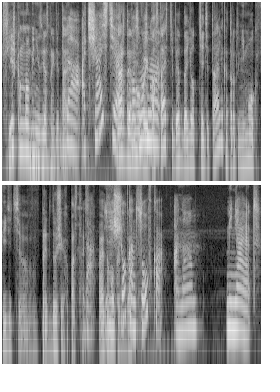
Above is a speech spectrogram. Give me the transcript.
Слишком много неизвестных деталей. Да, отчасти, Каждая возможно, новая ипостась тебе дает те детали, которые ты не мог видеть в предыдущих ипостасях. Да, Поэтому и еще как бы- концовка, она меняет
